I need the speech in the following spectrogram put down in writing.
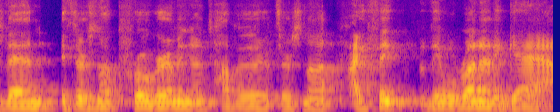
then if there's not programming on top of it, if there's not, I think they will run out of gas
